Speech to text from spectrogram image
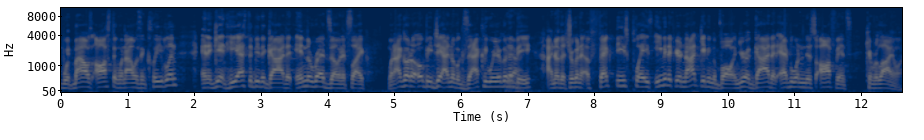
with Miles Austin when I was in Cleveland. And again, he has to be the guy that in the red zone, it's like, when I go to OBJ, I know exactly where you're going to Yeah. be. I know that you're going to affect these plays, even if you're not getting the ball, and you're a guy that everyone in this offense can rely on.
